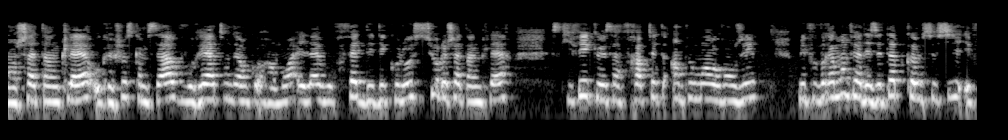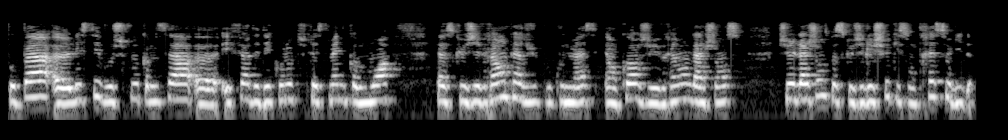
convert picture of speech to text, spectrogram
en châtain clair ou quelque chose comme ça, vous réattendez encore un mois et là vous refaites des décolos sur le châtain clair, ce qui fait que ça fera peut-être un peu moins orangé, mais il faut vraiment faire des étapes comme ceci, il faut pas euh, laisser vos cheveux comme ça euh, et faire des décolos toutes les semaines comme moi, parce que j'ai vraiment perdu beaucoup de masse et encore j'ai eu vraiment de la chance. J'ai eu de la chance parce que j'ai les cheveux qui sont très solides,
